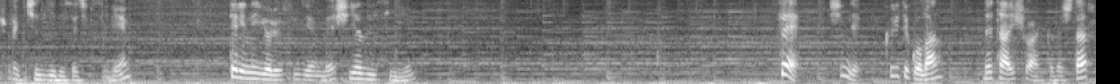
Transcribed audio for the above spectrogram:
Şuradaki çizgiyi de seçip sileyim. Derinliği görüyorsunuz 25. Yazıyı sileyim. Ve şimdi kritik olan detay şu arkadaşlar.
